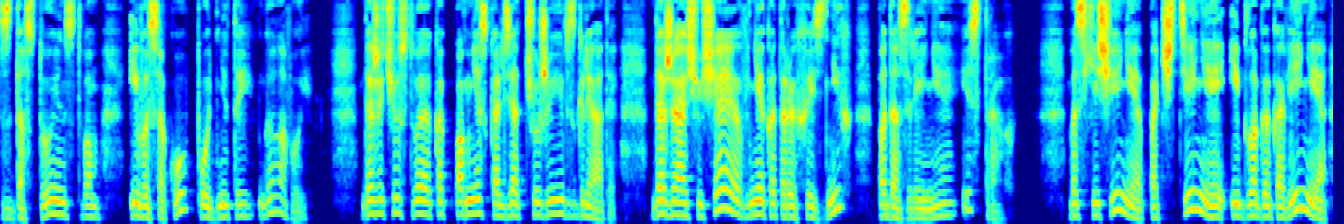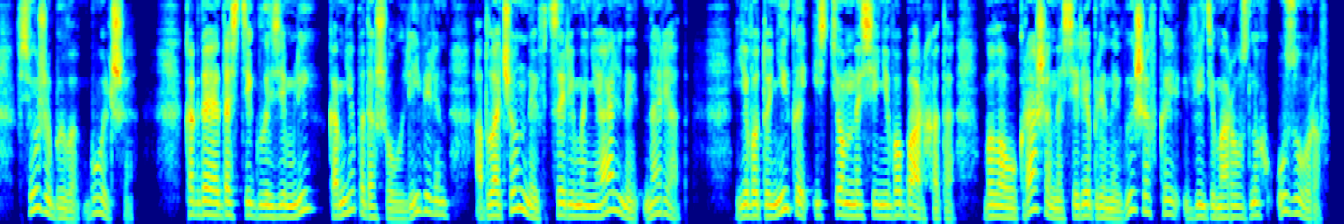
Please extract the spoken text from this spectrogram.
с достоинством и высоко поднятой головой. Даже чувствуя, как по мне скользят чужие взгляды, даже ощущая в некоторых из них подозрение и страх. Восхищение, почтение и благоговение все же было больше. Когда я достигла земли, ко мне подошел Ливелин, облаченный в церемониальный наряд, его туника из темно-синего бархата была украшена серебряной вышивкой в виде морозных узоров,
